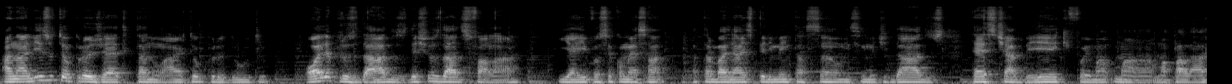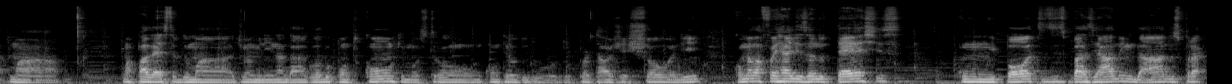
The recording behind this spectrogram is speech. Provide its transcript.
analisa o teu projeto que está no ar, teu produto, olha para os dados, deixa os dados falar, e aí você começa a, a trabalhar a experimentação em cima de dados, teste AB, que foi uma, uma, uma, pala- uma, uma palestra de uma, de uma menina da Globo.com que mostrou um conteúdo do, do portal G-Show ali, como ela foi realizando testes com hipóteses baseado em dados para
